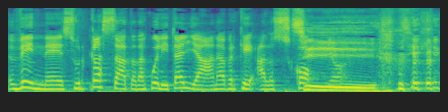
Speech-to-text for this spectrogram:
venne surclassata da quella italiana perché allo scoppio. Sì. Sì.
